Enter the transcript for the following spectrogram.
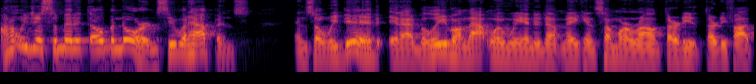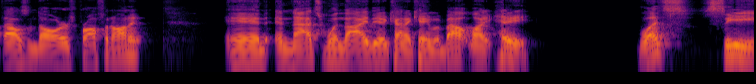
why don't we just submit it to Opendoor and see what happens? And so we did, and I believe on that one we ended up making somewhere around thirty to thirty-five thousand dollars profit on it. And and that's when the idea kind of came about like, hey, let's see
